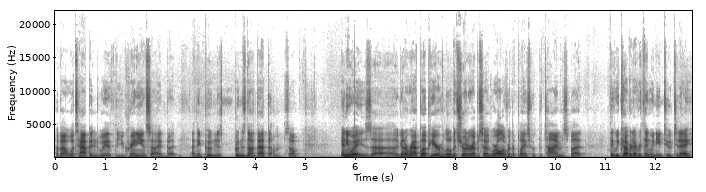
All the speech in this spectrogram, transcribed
about what's happened with the Ukrainian side, but I think Putin is Putin's not that dumb. So Anyways, uh, gonna wrap up here. A little bit shorter episode. We're all over the place with the times, but I think we covered everything we need to today,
